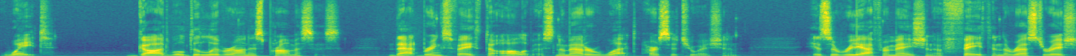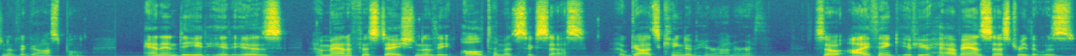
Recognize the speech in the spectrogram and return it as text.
wait. God will deliver on his promises. That brings faith to all of us, no matter what our situation. It's a reaffirmation of faith in the restoration of the gospel. And indeed, it is a manifestation of the ultimate success of God's kingdom here on earth. So I think if you have ancestry that was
